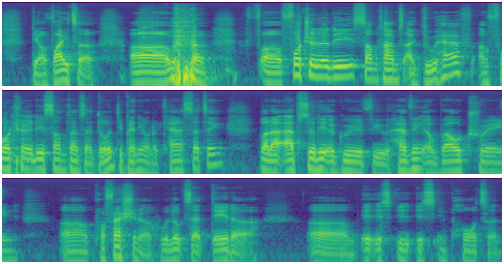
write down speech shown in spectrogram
they are vital. Um, Uh, fortunately, sometimes I do have. Unfortunately, sometimes I don't, depending on the care setting. But I absolutely agree with you. Having a well trained uh, professional who looks at data um, is, is important.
